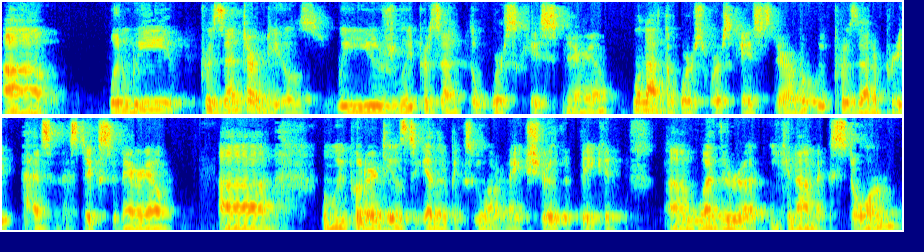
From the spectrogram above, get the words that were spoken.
Uh, when we present our deals, we usually present the worst case scenario. Well, not the worst worst case scenario, but we present a pretty pessimistic scenario uh, when we put our deals together because we want to make sure that they can uh, weather an economic storm.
